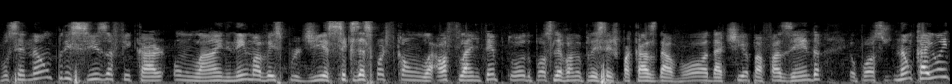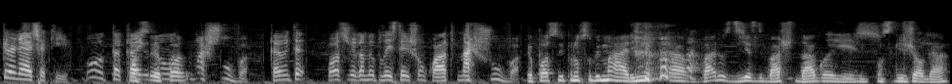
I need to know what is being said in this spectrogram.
Você não precisa ficar online nem uma vez por dia. Se você quiser, você pode ficar offline o tempo todo. Posso levar meu PlayStation para casa da avó, da tia, para fazenda. Eu posso. Não caiu a internet aqui. Puta, caiu Posso- uma, posso- uma chuva. Caiu a inter... Posso jogar meu PlayStation 4 na chuva. Eu posso ir pra um submarino ficar vários dias debaixo d'água e conseguir jogar.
